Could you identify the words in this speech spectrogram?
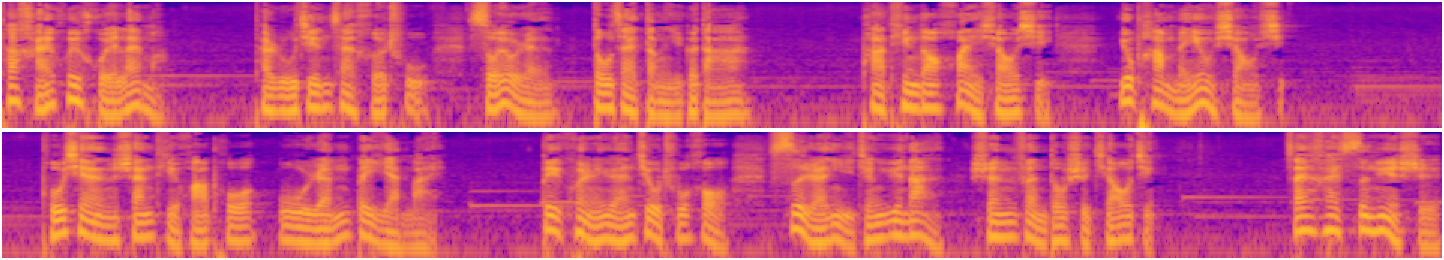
他还会回来吗？他如今在何处？所有人都在等一个答案，怕听到坏消息，又怕没有消息。蒲县山体滑坡，五人被掩埋，被困人员救出后，四人已经遇难，身份都是交警。灾害肆虐时，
